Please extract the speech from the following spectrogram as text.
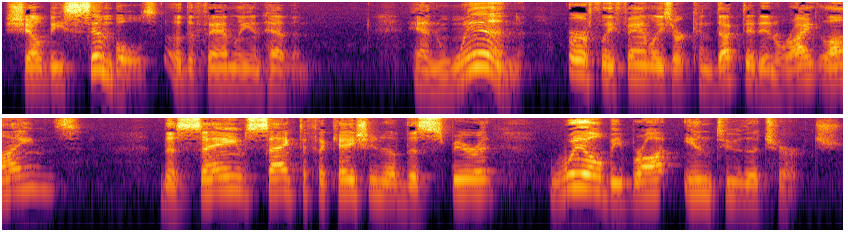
shall be symbols of the family in heaven. And when earthly families are conducted in right lines, the same sanctification of the Spirit will be brought into the church.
